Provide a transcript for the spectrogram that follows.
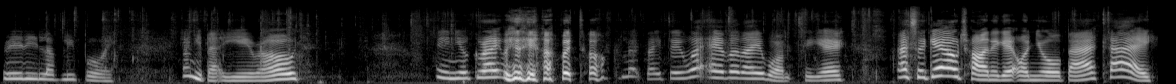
Really lovely boy. Only about a year old. And you're great with the other dog. Look, they do whatever they want to you. That's a girl trying to get on your back, hey?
